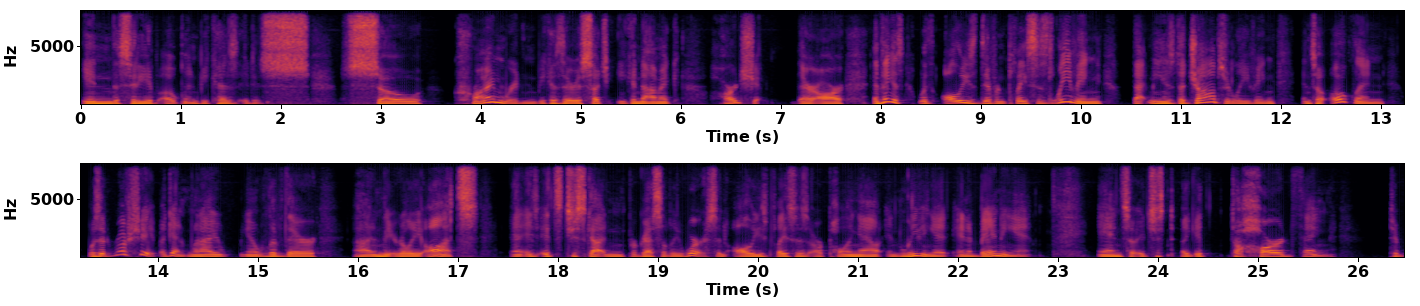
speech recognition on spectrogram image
in the city of Oakland because it is so crime ridden because there is such economic hardship. There are and the thing is with all these different places leaving that means the jobs are leaving. And so oakland was in rough shape. Again when i you know lived there uh, in the early aughts and it, it's just gotten progressively worse. And all these places are pulling out and leaving it and abandoning it. And so it's just like it's a hard thing to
